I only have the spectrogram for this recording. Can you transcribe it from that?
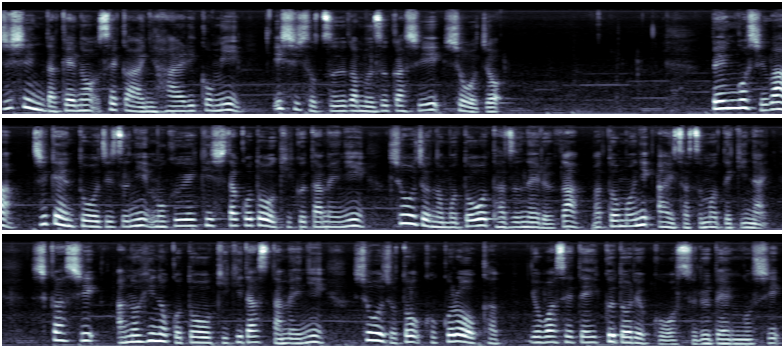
自身だけの世界に入り込み意思疎通が難しい少女。弁護士は事件当日に目撃したことを聞くために少女のもとを訪ねるがまともに挨拶もできない。しかしあの日のことを聞き出すために少女と心を通わせていく努力をする弁護士。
